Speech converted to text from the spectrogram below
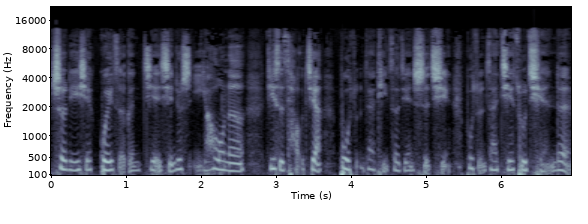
设立一些规则跟界限，就是以后呢，即使吵架，不准再提这件事情，不准再接触前任，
